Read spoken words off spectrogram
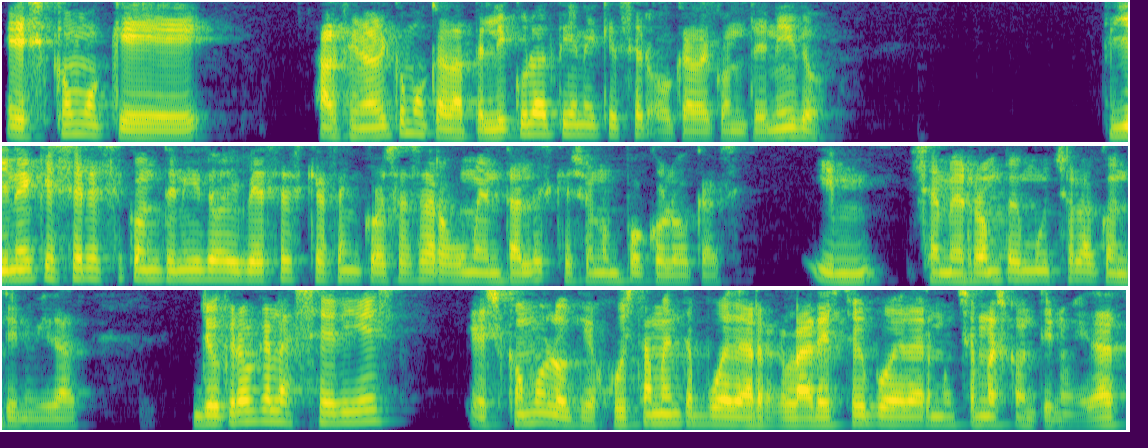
es como que al final como cada película tiene que ser, o cada contenido, tiene que ser ese contenido, hay veces que hacen cosas argumentales que son un poco locas y se me rompe mucho la continuidad. Yo creo que las series es como lo que justamente puede arreglar esto y puede dar mucha más continuidad.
